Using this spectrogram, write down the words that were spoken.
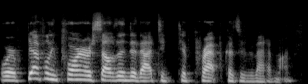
we're definitely pouring ourselves into that to, to prep because it's about a month.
